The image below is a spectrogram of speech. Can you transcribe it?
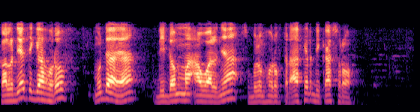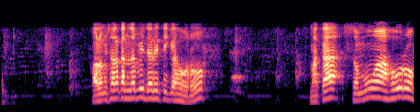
Kalau dia tiga huruf, mudah ya. Di domma awalnya, sebelum huruf terakhir di kasroh. Kalau misalkan lebih dari tiga huruf, maka semua huruf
